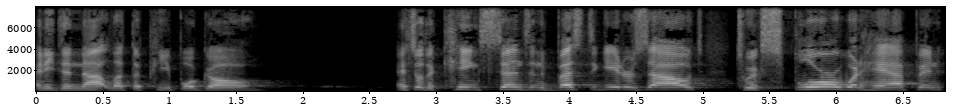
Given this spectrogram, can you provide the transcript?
and he did not let the people go. And so the king sends investigators out to explore what happened,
